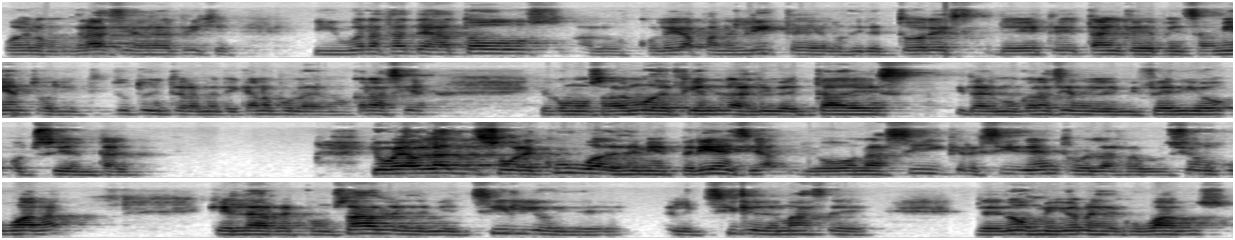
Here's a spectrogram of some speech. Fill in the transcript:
Bueno, gracias Beatriz. Y buenas tardes a todos, a los colegas panelistas y a los directores de este tanque de pensamiento del Instituto Interamericano por la Democracia, que como sabemos defiende las libertades y la democracia en el hemisferio occidental. Yo voy a hablar sobre Cuba desde mi experiencia. Yo nací y crecí dentro de la Revolución Cubana, que es la responsable de mi exilio y del exilio de más de, de dos millones de cubanos.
